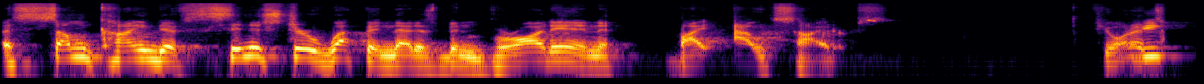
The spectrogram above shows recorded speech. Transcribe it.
as some kind of sinister weapon that has been brought in by outsiders. If you want to, Be-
